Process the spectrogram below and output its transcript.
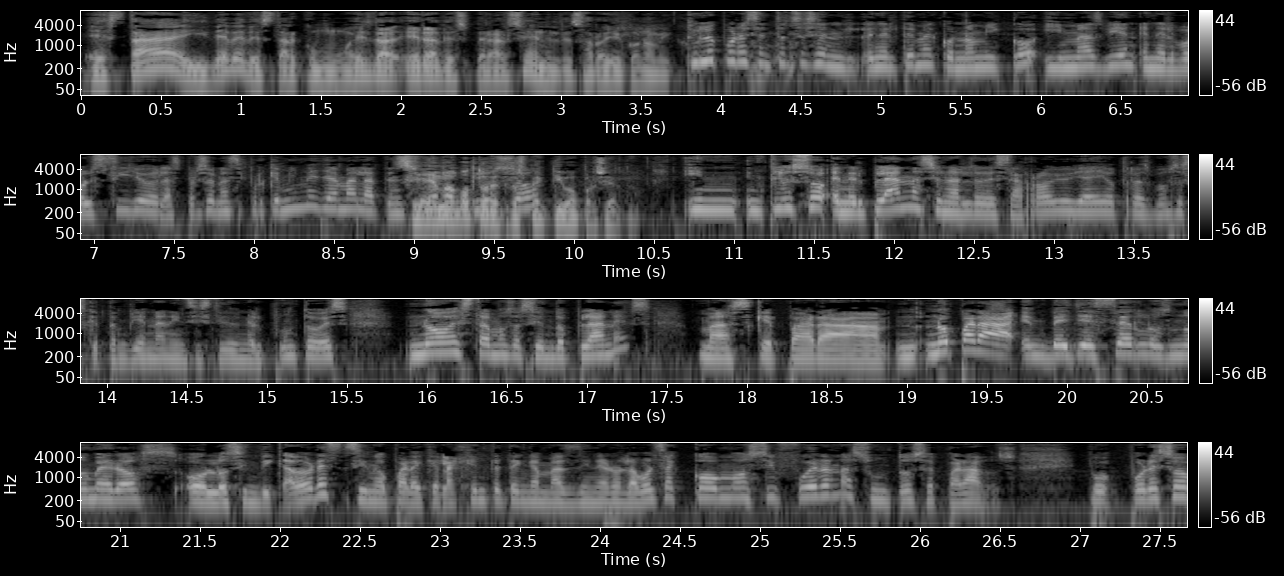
está y debe de estar como es, era de esperarse en el desarrollo económico. Tú lo pones entonces en, el- en el tema económico y más bien en el bolsillo de las personas, porque a mí me llama la atención. Se llama voto incluso- retrospectivo, por cierto. in- incluso en el Plan Nacional de Desarrollo, y hay otras voces que también han insistido en el punto, es no estamos haciendo planes más que para, no para embellecer los números o los indicadores, sino para que la gente tenga más dinero en la bolsa, como si fueran asuntos separados. Por, por eso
